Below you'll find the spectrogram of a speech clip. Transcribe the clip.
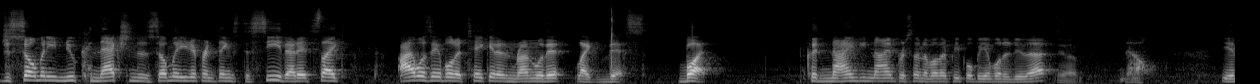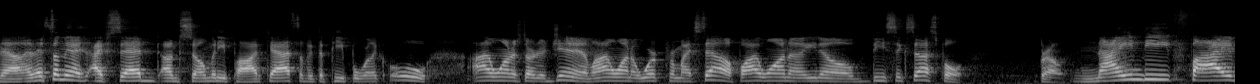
just so many new connections and so many different things to see that it's like I was able to take it and run with it like this. But could 99% of other people be able to do that? Yeah. No. You know, and that's something I, I've said on so many podcasts of like the people were like, oh, I want to start a gym. I want to work for myself. I want to, you know, be successful. Bro, 95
